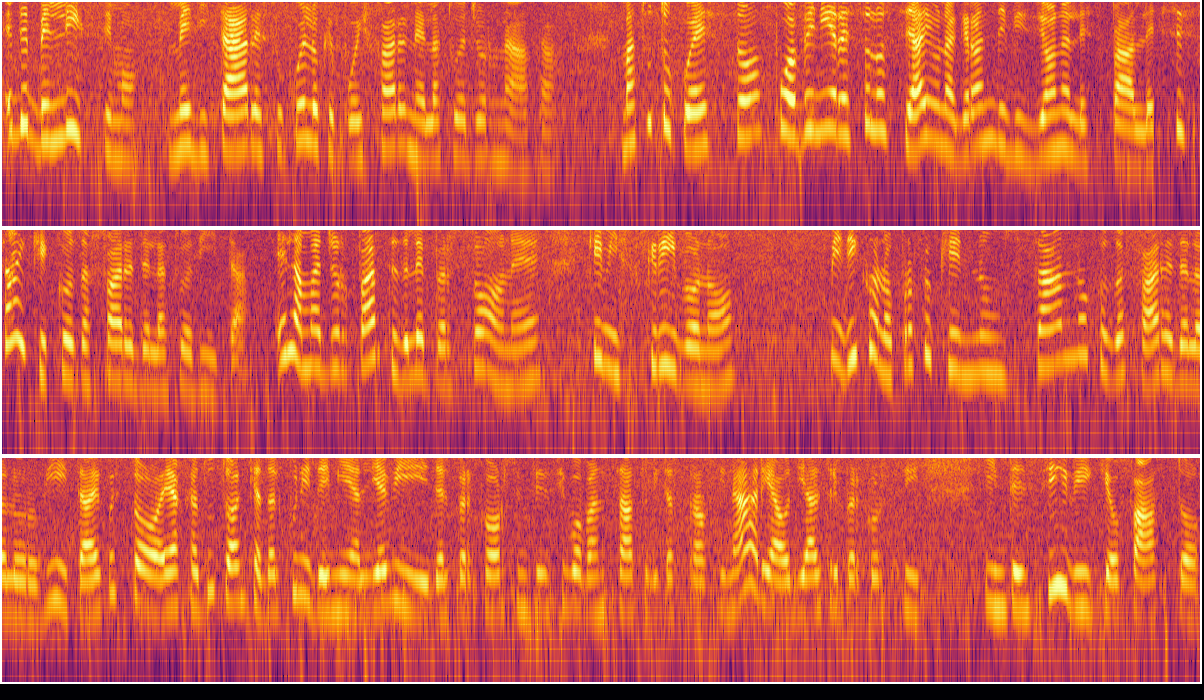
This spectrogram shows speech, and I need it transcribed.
ed è bellissimo meditare su quello che puoi fare nella tua giornata. Ma tutto questo può avvenire solo se hai una grande visione alle spalle, se sai che cosa fare della tua vita. E la maggior parte delle persone che mi scrivono mi dicono proprio che non sanno cosa fare della loro vita e questo è accaduto anche ad alcuni dei miei allievi del percorso intensivo avanzato vita straordinaria o di altri percorsi intensivi che ho fatto.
